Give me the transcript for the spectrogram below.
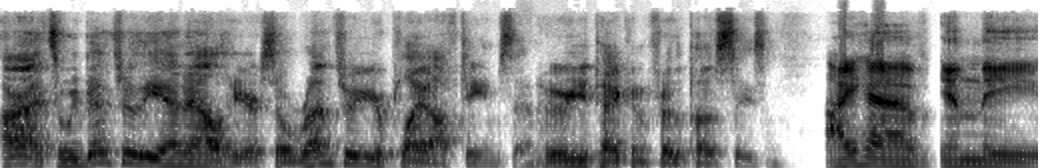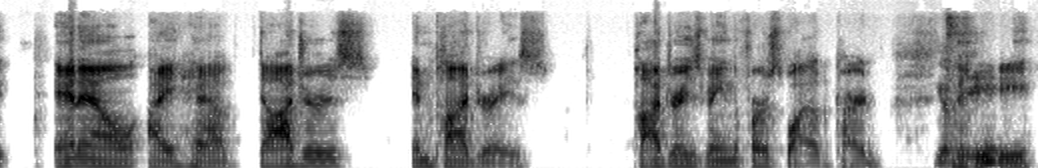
all right, so we've been through the NL here. So, run through your playoff teams. Then, who are you taking for the postseason? I have in the NL, I have Dodgers and Padres. Padres being the first wild card. Yep. The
